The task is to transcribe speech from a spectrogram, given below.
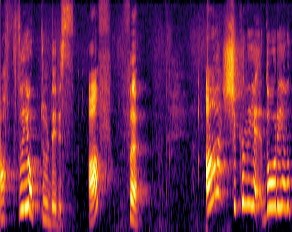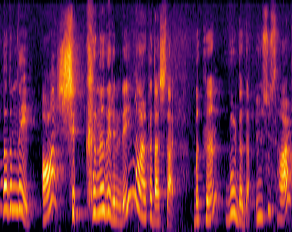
Affı yoktur deriz. Affı. A şıkkını doğru yanıtladım değil. A şıkkını derim değil mi arkadaşlar? Bakın burada da ünsüz harf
